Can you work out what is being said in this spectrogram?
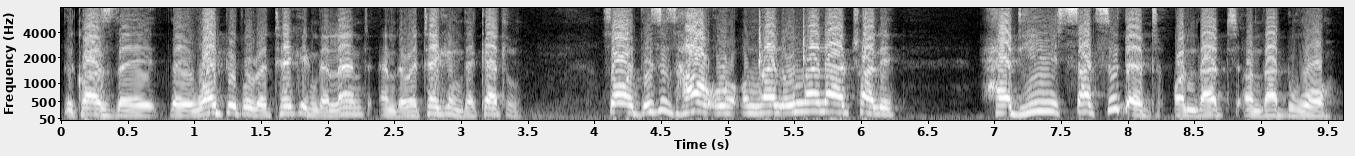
because the, the white people were taking the land and they were taking the cattle. So this is how Unxe Unxe actually, had he succeeded on that, on that war,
